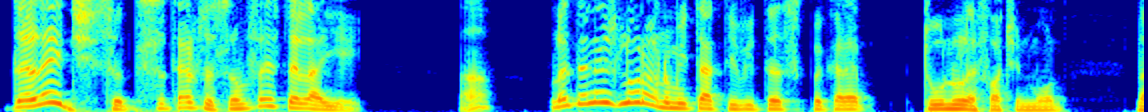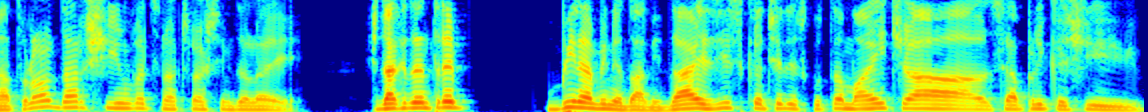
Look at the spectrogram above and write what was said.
delegi, să, să te ajute, să înveți de la ei. Da? le delegi lor anumite activități pe care tu nu le faci în mod natural, dar și înveți în același timp de la ei. Și dacă te întreb, bine, bine, Dani, da, ai zis că ce discutăm aici se aplică și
